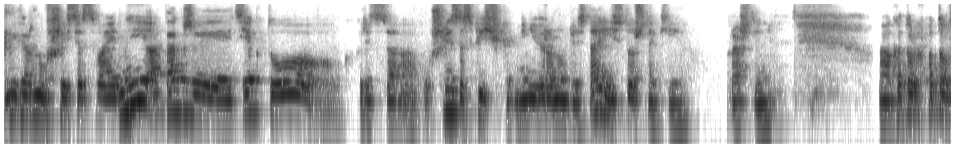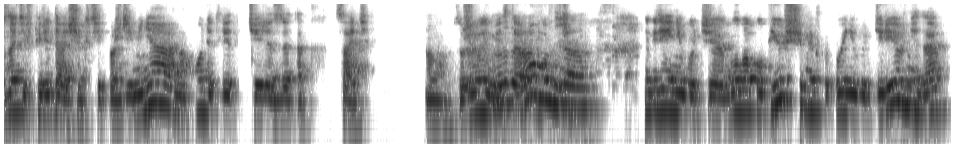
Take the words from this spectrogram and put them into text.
не вернувшиеся с войны, а также те, кто как говорится, ушли за спичками и не вернулись. Да? Есть тоже такие граждане, а, которых потом, знаете, в передачах типа «Жди меня» находят лет через этот цать. Вот, живыми ну, здоровыми, да, да. где-нибудь э, глубоко пьющими в какой-нибудь деревне, да,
